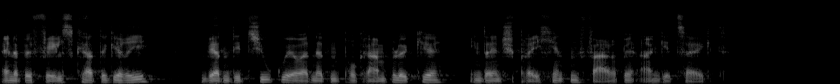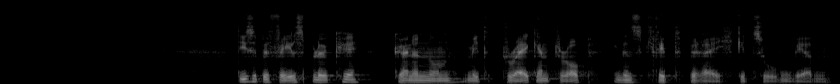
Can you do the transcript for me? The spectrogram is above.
einer Befehlskategorie werden die zugeordneten Programmblöcke in der entsprechenden Farbe angezeigt. Diese Befehlsblöcke können nun mit Drag and Drop in den Skriptbereich gezogen werden.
